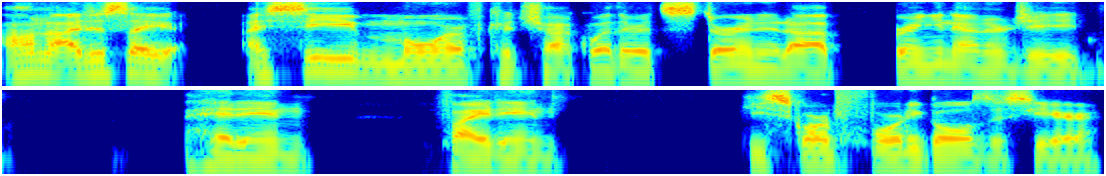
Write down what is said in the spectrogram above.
I don't know. I just like, I see more of Tkachuk, whether it's stirring it up, bringing energy, hitting, fighting. He scored 40 goals this year.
